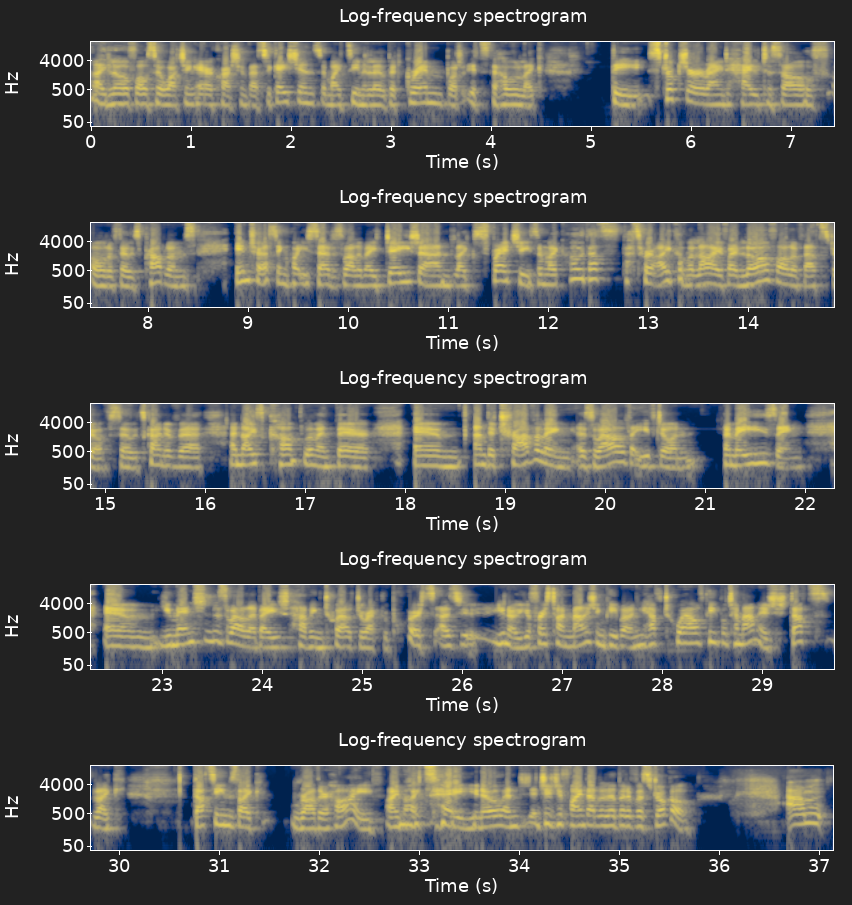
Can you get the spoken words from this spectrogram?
I love also watching air crash investigations. It might seem a little bit grim, but it's the whole like the structure around how to solve all of those problems. Interesting what you said as well about data and like spreadsheets. I'm like, oh, that's that's where I come alive. I love all of that stuff. So it's kind of a, a nice compliment there. Um, and the traveling as well that you've done amazing. Um, you mentioned as well about having 12 direct reports as you, you know, your first time managing people and you have 12 people to manage. That's like, that seems like rather high, I might say, you know, and did you find that a little bit of a struggle? Um,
